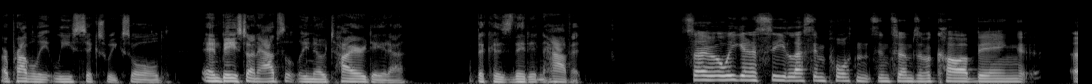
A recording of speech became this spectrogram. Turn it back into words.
are probably at least 6 weeks old and based on absolutely no tire data because they didn't have it. So are we going to see less importance in terms of a car being uh,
